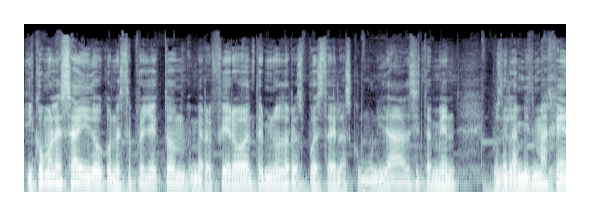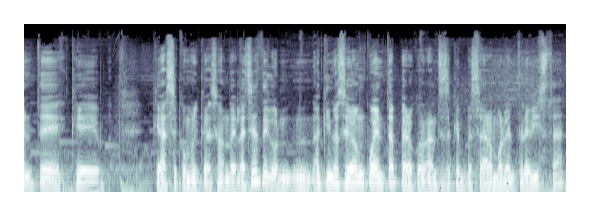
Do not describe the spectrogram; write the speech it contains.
¿Y cómo les ha ido con este proyecto? Me refiero en términos de respuesta de las comunidades y también pues, de la misma gente que, que hace comunicación de la ciencia. Digo, aquí no se dieron cuenta, pero cuando antes de que empezáramos la entrevista,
